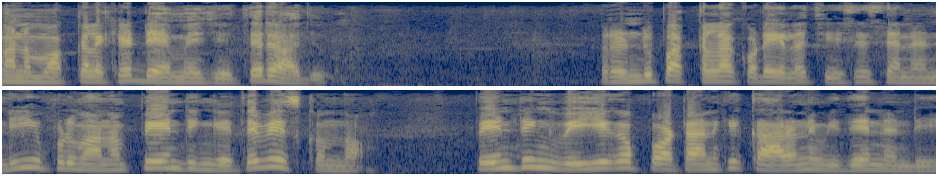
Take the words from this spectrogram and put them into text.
మన మొక్కలకే డ్యామేజ్ అయితే రాదు. రెండు పక్కలా కూడా ఇలా చేసేసానండి. ఇప్పుడు మనం పెయింటింగ్ అయితే వేసుకుందాం. పెయింటింగ్ వేయకపోవటానికి కారణం ఇదేనండి.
